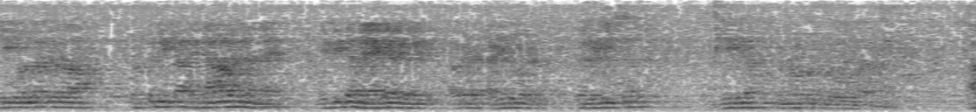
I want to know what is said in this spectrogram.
ഈ കുടുംബത്തിലുള്ള ഒട്ടുമിക്ക എല്ലാവരും തന്നെ വിവിധ മേഖലകളിൽ അവരുടെ കഴിവുകൾ തെളിയിച്ച് ജീവിതം മുന്നോട്ട് കൊണ്ടുപോകുന്നതാണ്. ആ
